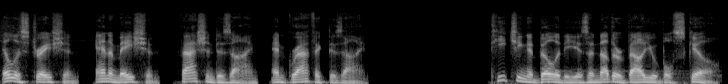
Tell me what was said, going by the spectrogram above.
illustration, animation, fashion design, and graphic design. Teaching ability is another valuable skill.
